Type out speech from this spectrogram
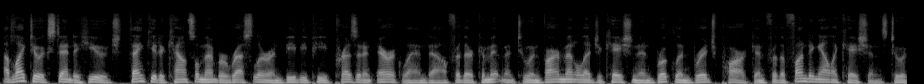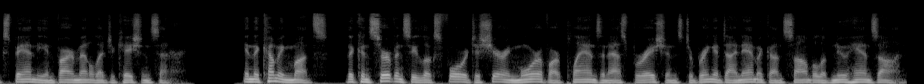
I'd like to extend a huge thank you to Councilmember Restler and BBP President Eric Landau for their commitment to environmental education in Brooklyn Bridge Park and for the funding allocations to expand the Environmental Education Center. In the coming months, the Conservancy looks forward to sharing more of our plans and aspirations to bring a dynamic ensemble of new hands on,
